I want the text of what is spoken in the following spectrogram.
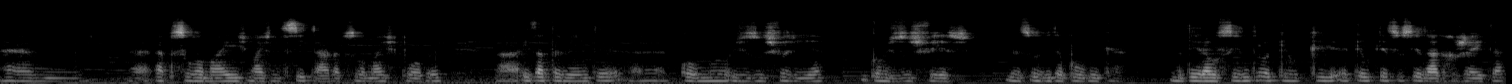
um, a pessoa mais, mais necessitada, a pessoa mais pobre, exatamente uh, como Jesus faria e como Jesus fez na sua vida pública, meter ao centro aquilo que, aquilo que a sociedade rejeita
